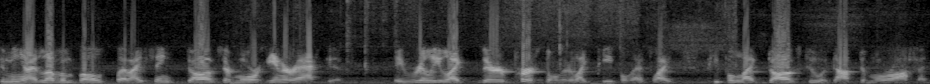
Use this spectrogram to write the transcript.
to me, I love them both, but I think dogs are more interactive. They really like they're personal. They're like people. That's why people like dogs to adopt them more often.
